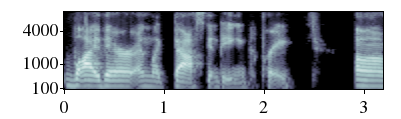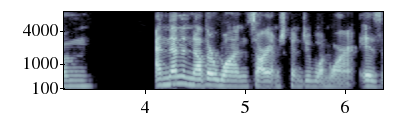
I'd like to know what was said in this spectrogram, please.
lie there and like bask in being in Capri. Um, and then another one, sorry, I'm just going to do one more, is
